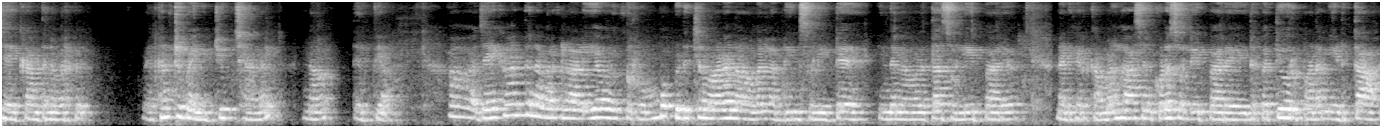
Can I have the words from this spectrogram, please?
ஜெயகாந்தன் அவர்கள். Welcome to my YouTube channel நான் திவ்யா. ஜெயகாந்தன் அவர்களாலேயே அவருக்கு ரொம்ப பிடிச்சமான நாவல் அப்படின்னு சொல்லிட்டு இந்த நாவலை தான் சொல்லியிருப்பாரு. நடிகர் கமல்ஹாசன் கூட சொல்லியிருப்பார். இதை பற்றி ஒரு படம் எடுத்தால்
